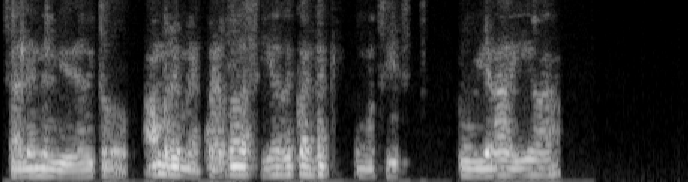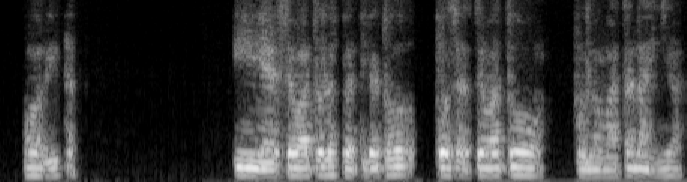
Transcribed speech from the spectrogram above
Sale en el video y todo. Hombre, me acuerdo así, haz de cuenta que como si estuviera ahí, ¿va? Ahorita. Y ese vato les platica todo, pues a este vato, pues lo matan ahí, ¿va?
